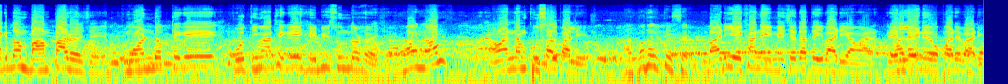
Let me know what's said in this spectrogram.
একদম বাম্পার হয়েছে। মণ্ডপ থেকে প্রতিমা থেকে হেভি সুন্দর হয়েছে। ভাইয়ের নাম? আমার নাম কুশল পালি আর কোথা দেখতে বাড়ি এখানেই মেচেদাতেই বাড়ি আমার রেল লাইনের ওপারে বাড়ি।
